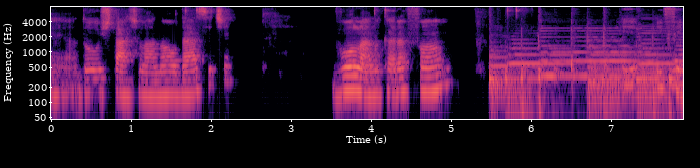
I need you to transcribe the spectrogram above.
É, dou start lá no Audacity, vou lá no Carafan, e enfim,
